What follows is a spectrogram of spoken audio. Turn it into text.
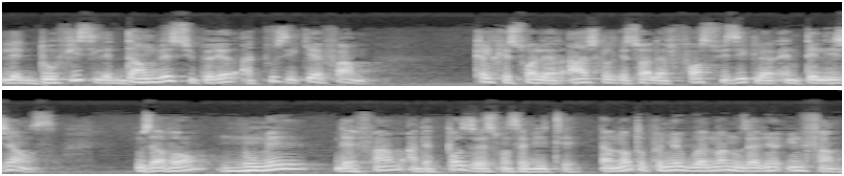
il est d'office, il est d'emblée supérieur à tout ce qui est femme. Quel que soit leur âge, quelle que soit leur force physique, leur intelligence. Nous avons nommé des femmes à des postes de responsabilité. Dans notre premier gouvernement, nous avions une femme.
